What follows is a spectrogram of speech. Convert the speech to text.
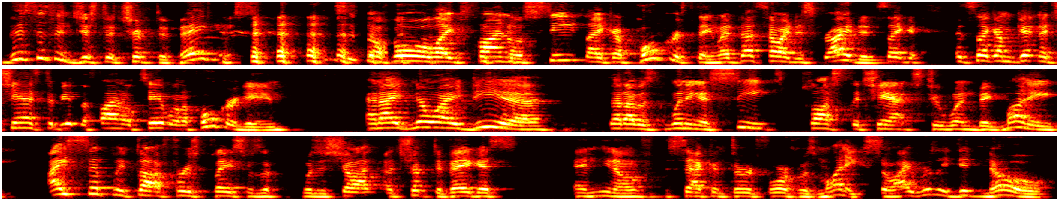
this isn't just a trip to Vegas. this is the whole like final seat, like a poker thing. Like that's how I described it. It's like it's like I'm getting a chance to be at the final table in a poker game. And I had no idea that I was winning a seat plus the chance to win big money. I simply thought first place was a was a shot, a trip to Vegas, and you know, second, third, fourth was money. So I really didn't know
